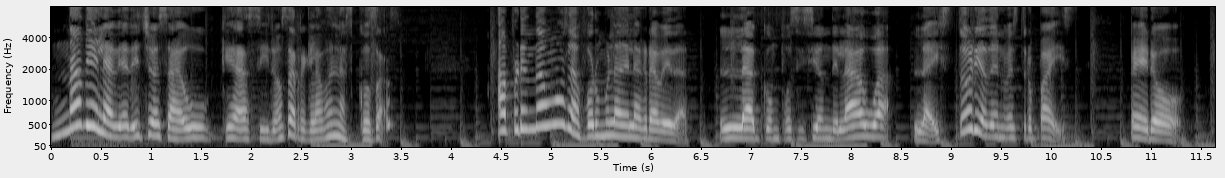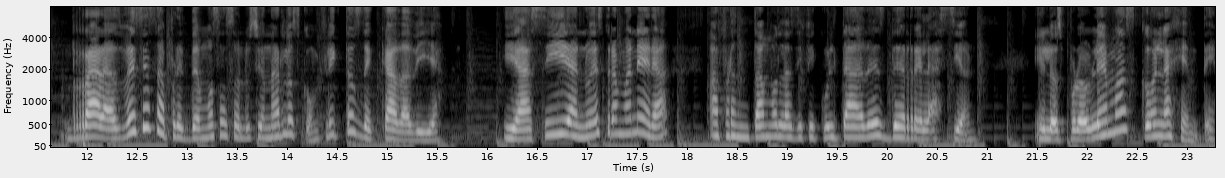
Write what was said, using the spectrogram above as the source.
¿Nadie le había dicho a Saúl que así no se arreglaban las cosas? Aprendamos la fórmula de la gravedad, la composición del agua, la historia de nuestro país. Pero raras veces aprendemos a solucionar los conflictos de cada día. Y así, a nuestra manera, afrontamos las dificultades de relación y los problemas con la gente.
